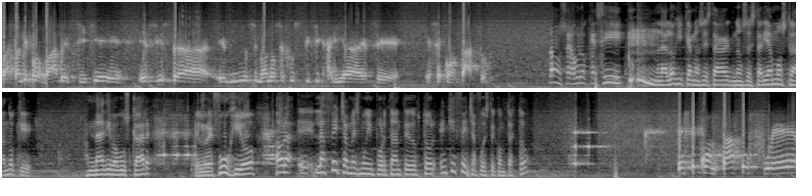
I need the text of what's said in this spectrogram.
bastante provável sí, que exista niño, senão não se justificaria esse, esse contato. No, seguro que sí. La lógica nos, está, nos estaría mostrando que nadie va a buscar el refugio. Ahora, eh, la fecha me es muy importante, doctor. ¿En qué fecha fue este contacto? Este contacto fue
